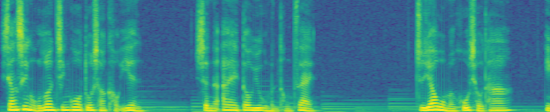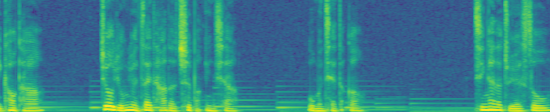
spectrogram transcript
相信无论经过多少考验，神的爱都与我们同在。只要我们呼求他，倚靠他，就永远在他的翅膀荫下。我们且祷告：亲爱的主耶稣，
